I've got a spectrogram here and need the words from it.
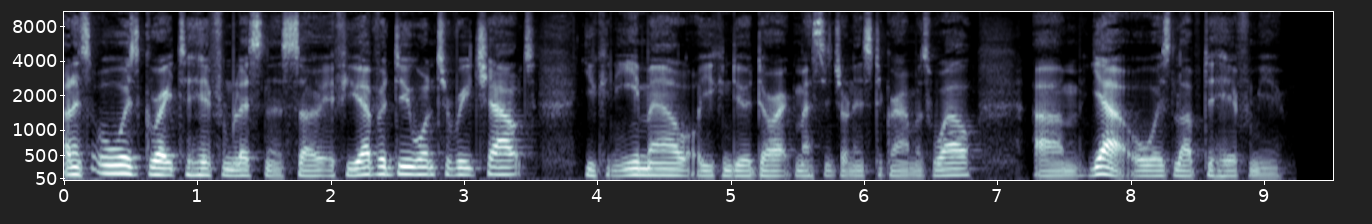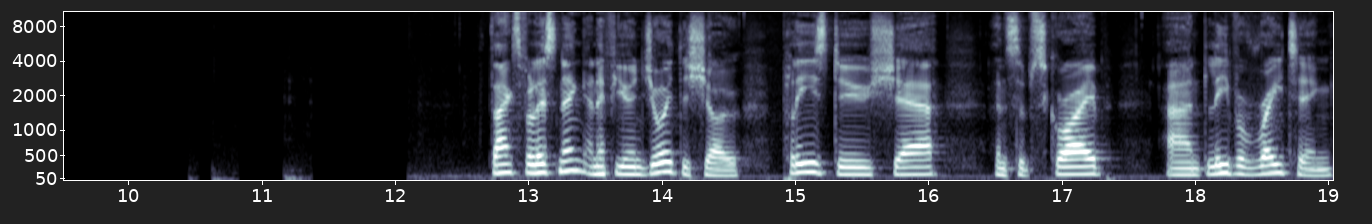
And it's always great to hear from listeners. So if you ever do want to reach out, you can email or you can do a direct message on Instagram as well. Um, yeah, always love to hear from you. Thanks for listening. And if you enjoyed the show, please do share and subscribe and leave a rating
